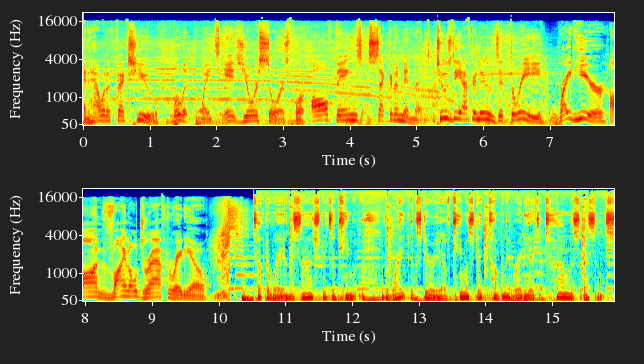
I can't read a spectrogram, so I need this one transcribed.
and how it affects you. Bullet Points is your source for all things Second Amendment. Tuesday afternoons at 3, right here on Vinyl Draft Radio. Tucked away in the side streets of Kemah, the white exterior of Kemah Steak Company radiates a timeless essence.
